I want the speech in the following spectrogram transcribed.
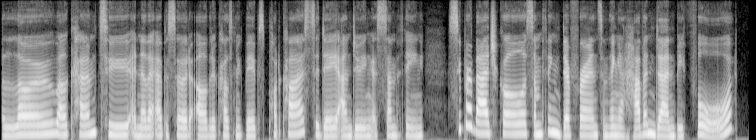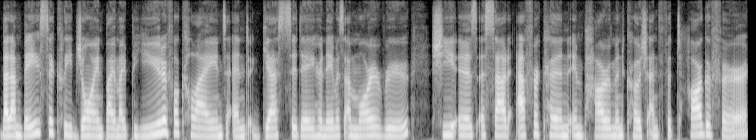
Hello, welcome to another episode of the Cosmic Babes podcast. Today I'm doing something super magical, something different, something I haven't done before. But I'm basically joined by my beautiful client and guest today. Her name is Amore Roux. She is a South African empowerment coach and photographer.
